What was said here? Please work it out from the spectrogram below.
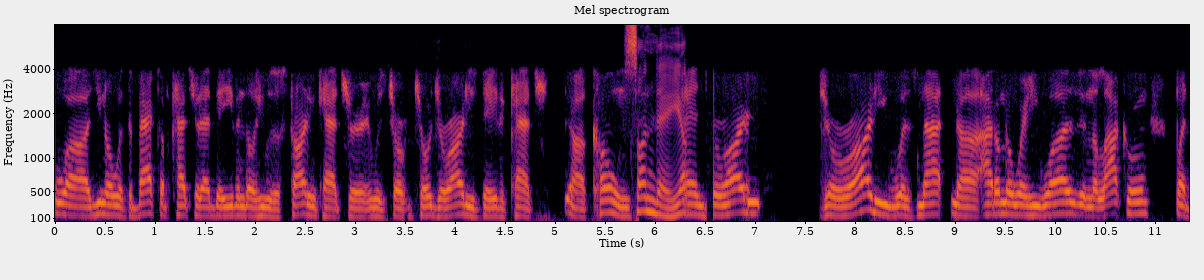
uh, you know, was the backup catcher that day, even though he was a starting catcher. It was Joe, Joe Girardi's day to catch uh, Cone. Sunday, yep. And Girardi, Girardi was not. Uh, I don't know where he was in the locker room, but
